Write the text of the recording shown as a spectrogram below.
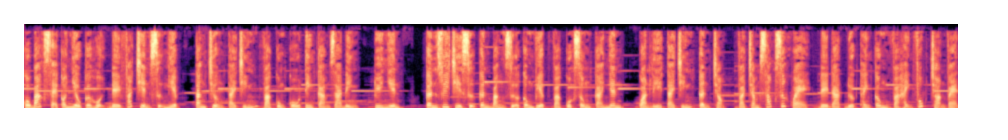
cô bác sẽ có nhiều cơ hội để phát triển sự nghiệp, tăng trưởng tài chính và củng cố tình cảm gia đình. Tuy nhiên, cần duy trì sự cân bằng giữa công việc và cuộc sống cá nhân, quản lý tài chính cẩn trọng và chăm sóc sức khỏe để đạt được thành công và hạnh phúc trọn vẹn.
